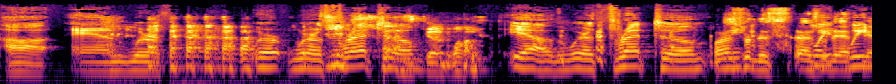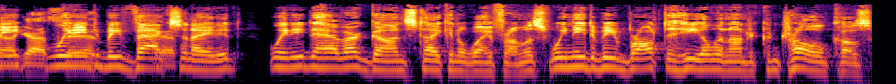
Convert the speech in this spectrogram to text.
Uh, and we're we're we're a threat to That's them. a good one. Yeah, we're a threat to them. Well, that's what this- that's we, what the we need guy we need to be Yeah. vaccinated. We need to have our guns taken away from us. We need to be brought to heel and under control because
